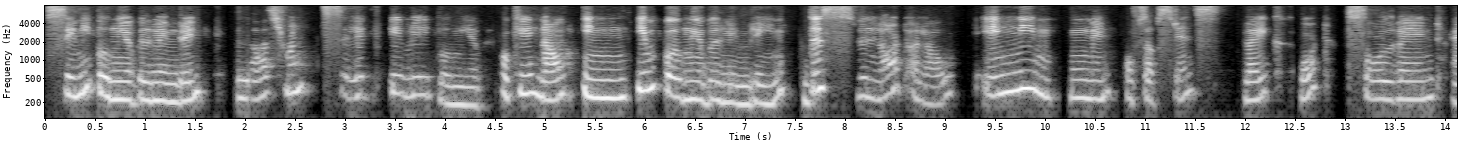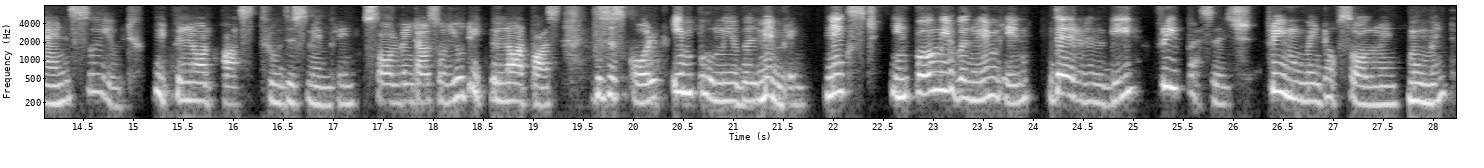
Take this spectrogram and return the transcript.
semi permeable membrane last one selectively permeable. Okay now in impermeable membrane this will not allow any movement of substance like what? Solvent and solute. It will not pass through this membrane. Solvent or solute it will not pass. This is called impermeable membrane. Next in permeable membrane there will be free passage free movement of solvent movement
